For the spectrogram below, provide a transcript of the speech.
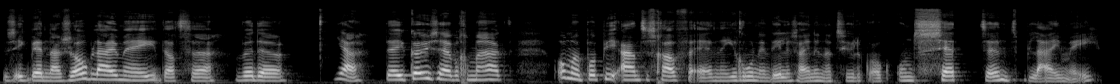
Dus ik ben daar zo blij mee dat uh, we de, ja, de keuze hebben gemaakt om een puppy aan te schaffen. En Jeroen en Dylan zijn er natuurlijk ook ontzettend blij mee.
